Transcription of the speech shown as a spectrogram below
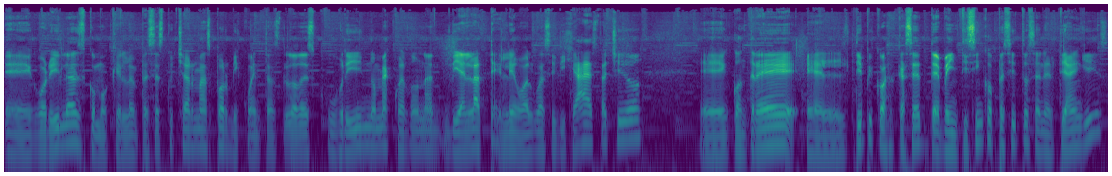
eh, Gorilas como que lo empecé a escuchar más por mi cuenta. Lo descubrí, no me acuerdo, un día en la tele o algo así. Dije, ah, está chido. Eh, encontré el típico cassette de 25 pesitos en el tianguis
